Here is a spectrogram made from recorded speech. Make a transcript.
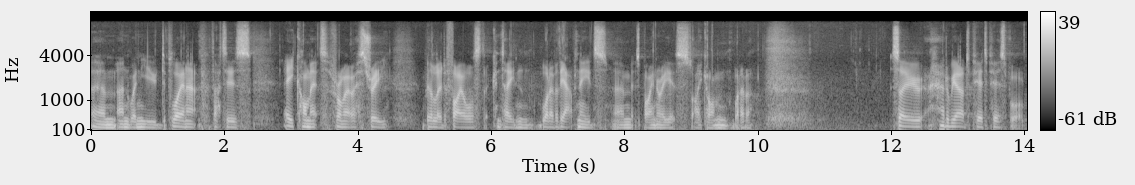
Um, and when you deploy an app, that is a commit from OS tree with a load of files that contain whatever the app needs. Um, it's binary, it's icon, whatever. So how do we add peer-to-peer -peer support?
